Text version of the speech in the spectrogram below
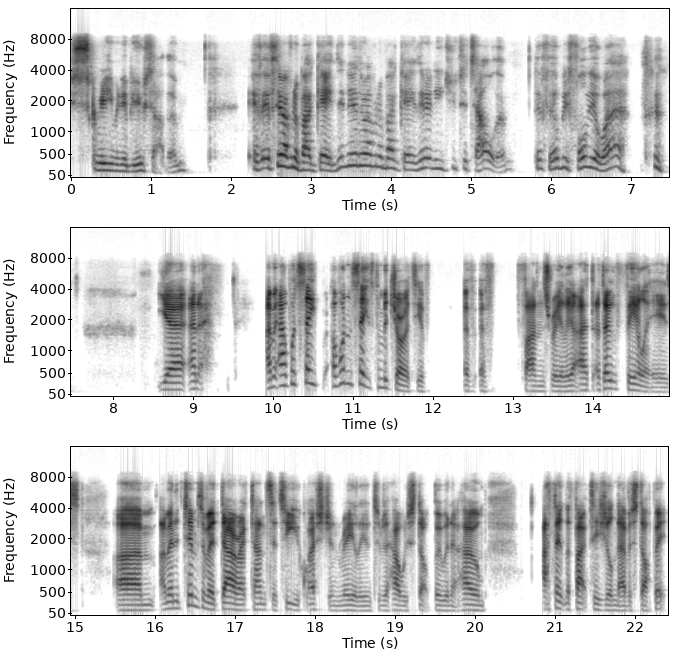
screaming abuse at them. If, if they're having a bad game, they know they're having a bad game. They don't need you to tell them. They'll be fully aware. yeah, and I mean, I would say I wouldn't say it's the majority of of, of fans really. I, I don't feel it is. Um, I mean, in terms of a direct answer to your question, really, in terms of how we stop booing at home, I think the fact is you'll never stop it.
